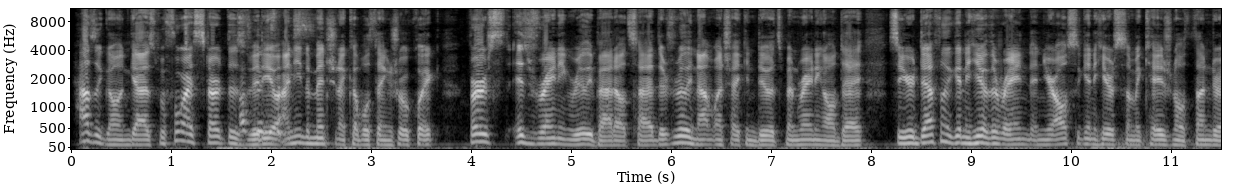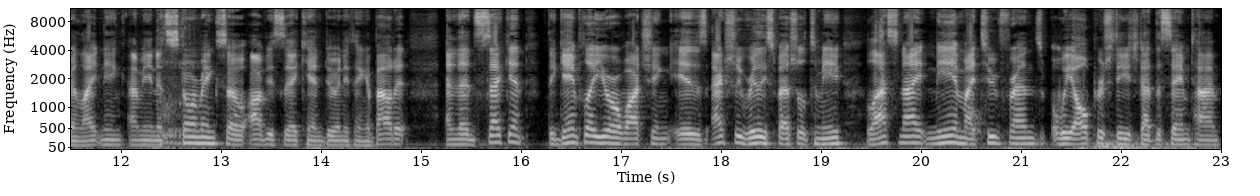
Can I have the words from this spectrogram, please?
How's it going guys? Before I start this How's video, I need to mention a couple things real quick. First, it's raining really bad outside. There's really not much I can do. It's been raining all day. So you're definitely going to hear the rain and you're also going to hear some occasional thunder and lightning. I mean, it's storming, so obviously I can't do anything about it. And then second, the gameplay you are watching is actually really special to me. Last night, me and my two friends, we all prestiged at the same time,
